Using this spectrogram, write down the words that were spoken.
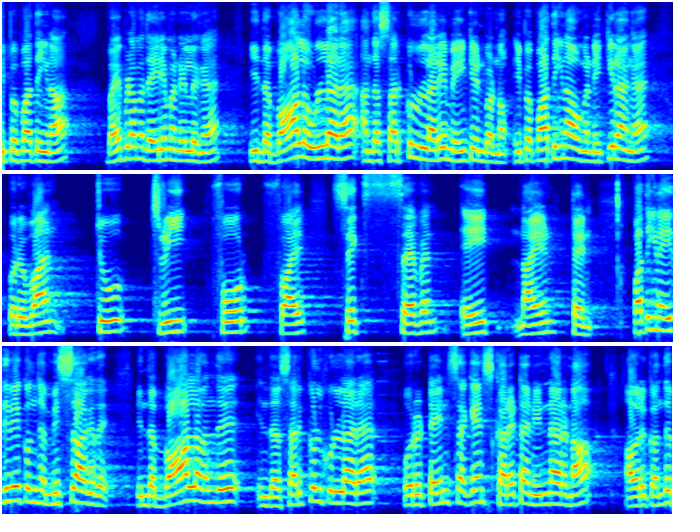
இப்போ பார்த்தீங்கன்னா பயப்படாமல் தைரியமாக நில்லுங்க. இந்த பாலை உள்ளார அந்த சர்க்கிள் உள்ளாரே மெயின்டைன் பண்ணோம் இப்போ பார்த்தீங்கன்னா அவங்க நிற்கிறாங்க ஒரு one two three four five six seven eight nine ten பார்த்தீங்கன்னா இதுவே கொஞ்சம் மிஸ் ஆகுது. இந்த பாலை வந்து இந்த சர்க்கிள்குள்ளார ஒரு டென் செகண்ட்ஸ் கரெக்டாக நின்னாருன்னா அவருக்கு வந்து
